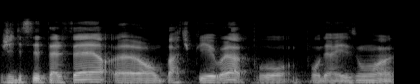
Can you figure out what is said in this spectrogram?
J'ai décidé de pas le faire, en particulier voilà, pour, pour des raisons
